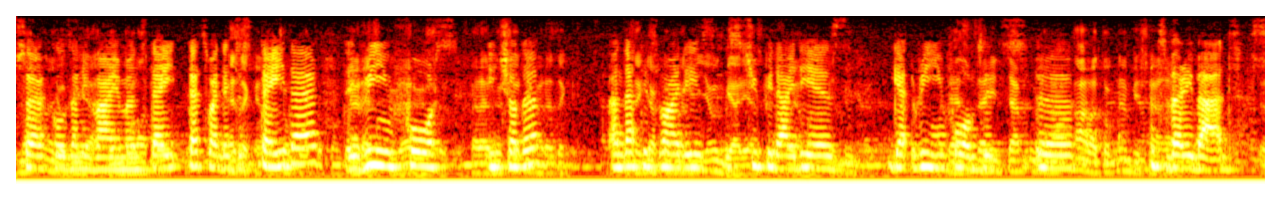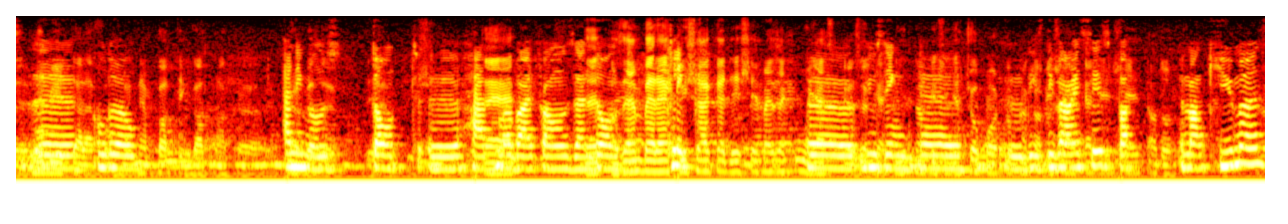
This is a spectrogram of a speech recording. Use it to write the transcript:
circles and environments. They, that's why they just stay there, they reinforce each other, and that is why these stupid ideas get reinformed. It's, uh, it's very bad. Uh, although animals don't uh, have mobile phones and don't click uh, using uh, these devices, but among humans,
